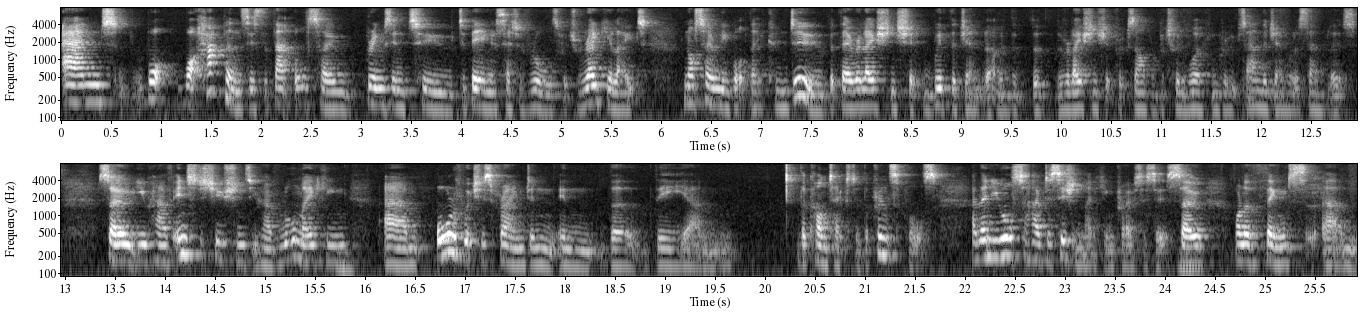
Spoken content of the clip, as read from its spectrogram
and what, what happens is that that also brings into to being a set of rules which regulate not only what they can do, but their relationship with the gender, I mean, the, the, the relationship, for example, between working groups and the general assemblies. So you have institutions, you have rulemaking, um, all of which is framed in, in the, the, um, the context of the principles. And then you also have decision-making processes. So one of the things um,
